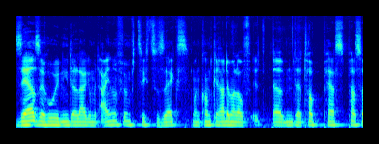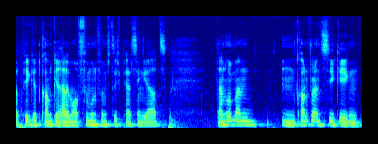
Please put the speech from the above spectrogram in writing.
sehr, sehr hohe Niederlage mit 51 zu 6. Man kommt gerade mal auf, ähm, der Top-Passer Pickett kommt gerade mal auf 55 Passing Yards. Dann holt man einen Conference-Sieg gegen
